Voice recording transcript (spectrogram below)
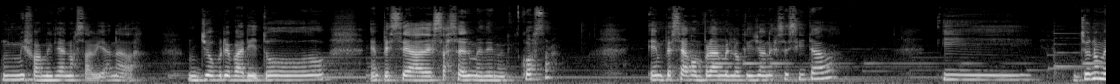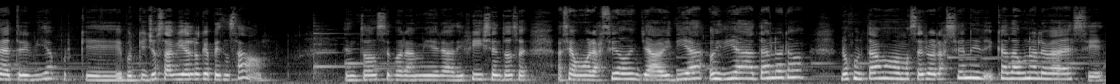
Mi familia no sabía nada. Yo preparé todo, empecé a deshacerme de mis cosas, empecé a comprarme lo que yo necesitaba y yo no me atrevía porque, porque yo sabía lo que pensaban. Entonces para mí era difícil, entonces hacíamos oración, ya hoy día, hoy día a tal hora nos juntamos, vamos a hacer oración y cada uno le va a decir,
